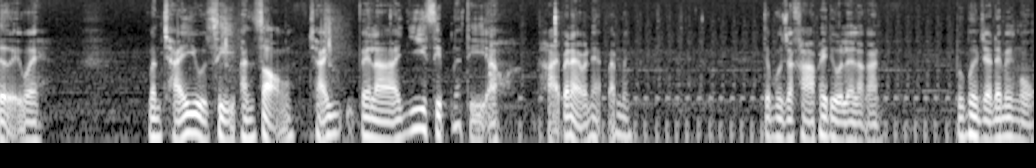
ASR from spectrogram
เลยเว้ย มันใช้อยู่ 4,200 ใช้เวลา 20 นาที เอาหายไปไหนวะเนี่ย แป๊บนึงเดี๋ยวผมจะคราฟให้ดูเลยละกัน เพื่อนๆจะได้ไม่งง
